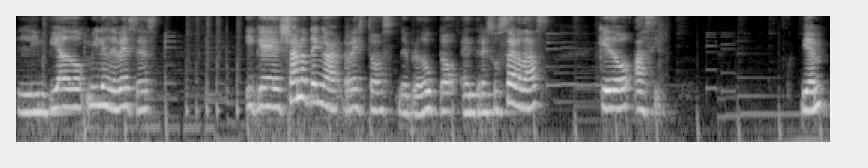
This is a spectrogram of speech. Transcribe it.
limpiado miles de veces y que ya no tenga restos de producto entre sus cerdas, quedó así. Bien.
